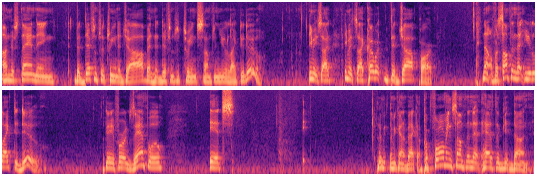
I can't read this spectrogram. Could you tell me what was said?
understanding the difference between a job and the difference between something you like to do. You mean so I, you mean so I covered the job part. Now, for something that you like to do, okay, for example, it's let me let me kind of back up. Performing something that has to get done.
